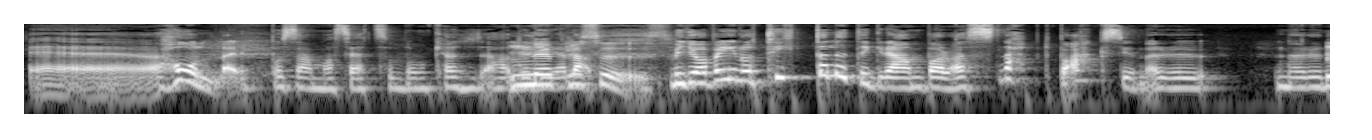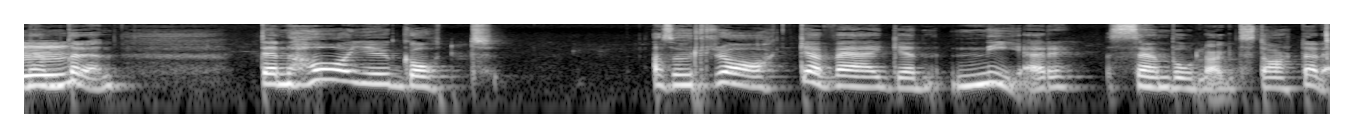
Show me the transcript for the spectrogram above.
eh, håller på samma sätt som de kanske hade Nej, velat. precis. Men jag var inne och tittade lite grann bara snabbt på aktien när du, när du Mm. nämnde den. Den har ju gått alltså raka vägen ner sen bolaget startade.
